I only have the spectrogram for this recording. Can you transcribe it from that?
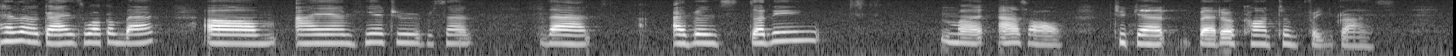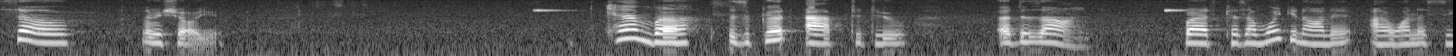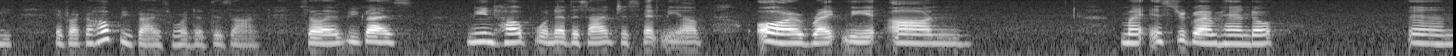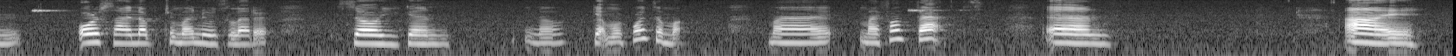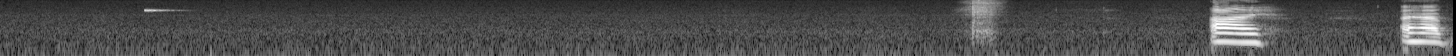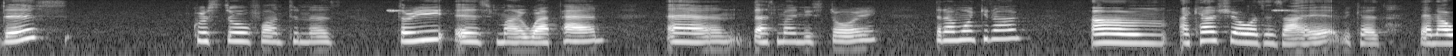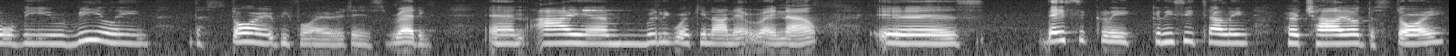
Hello guys, welcome back. Um, I am here to present that I've been studying my ass off to get better content for you guys. So, let me show you. Canva is a good app to do a design. But because I'm working on it, I want to see if I can help you guys with a design. So if you guys need help with a design, just hit me up or write me on my Instagram handle and or sign up to my newsletter so you can you know get more points on my my, my fun facts and I I I have this Crystal Fontanez 3 is my Wattpad and that's my new story that I'm working on. Um, I can't show what's inside it because then I will be revealing the story before it is ready. And I am really working on it right now. Is basically Gracie telling her child the story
